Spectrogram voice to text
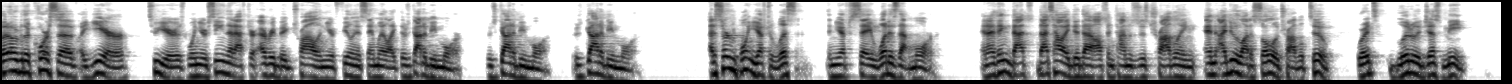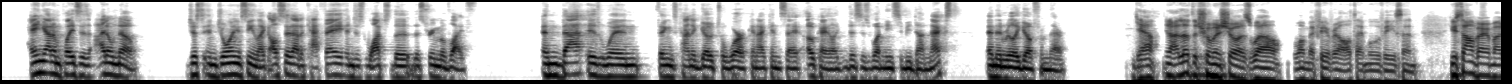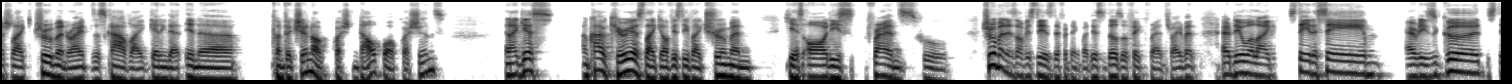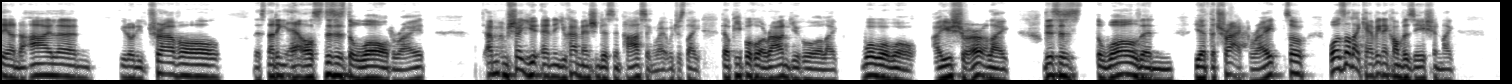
But over the course of a year, two years, when you're seeing that after every big trial and you're feeling the same way, like there's got to be more, there's got to be more, there's got to be more. At a certain point, you have to listen and you have to say, what is that more? And I think that's that's how I did that oftentimes is just traveling. And I do a lot of solo travel too, where it's literally just me hanging out in places I don't know, just enjoying a scene. Like I'll sit at a cafe and just watch the the stream of life. And that is when things kind of go to work and I can say, okay, like this is what needs to be done next, and then really go from there. Yeah, you know, I love the Truman Show as well. One of my favorite all-time movies, and you sound very much like Truman, right? This kind of like getting that inner conviction or question, doubt or questions. And I guess I'm kind of curious, like obviously, like Truman, he has all these friends who Truman is obviously a different thing, but this, those are fake friends, right? But they were like, stay the same, everything's good, stay on the island, you don't need to travel, there's nothing else. This is the world, right? I'm, I'm sure you, and you kind of mentioned this in passing, right? Which is like, there are people who are around you who are like, whoa, whoa, whoa, are you sure? Like, this is the world and you have the track, right? So, was it like having a conversation, like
